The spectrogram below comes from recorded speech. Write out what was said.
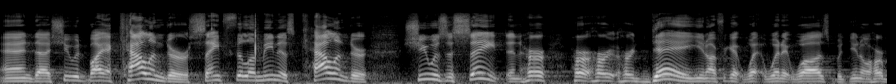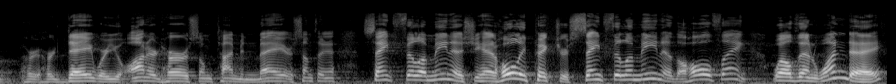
And uh, she would buy a calendar, Saint Philomena's calendar. She was a saint and her, her, her, her day, you know, I forget what, when it was, but you know, her, her, her day where you honored her sometime in May or something. Saint Philomena, she had holy pictures, Saint Philomena, the whole thing. Well then one day,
